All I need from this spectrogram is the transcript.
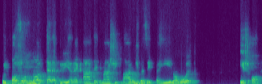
hogy azonnal települjenek át egy másik városba, ez éppen Jéna volt, és a,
